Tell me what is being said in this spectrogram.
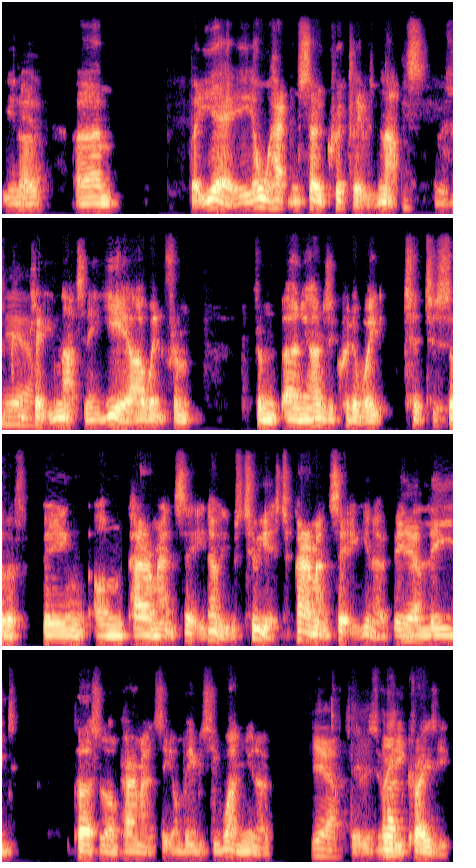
you know. Um, but yeah, it all happened so quickly. It was nuts. It was Yeah. completely nuts. In a year, I went from from earning 100 quid a week to, to sort of being on Paramount City. No, it was two years to Paramount City. You know, being Yeah. the lead person on Paramount City on BBC One. You know, yeah, so it was really crazy.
